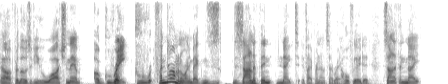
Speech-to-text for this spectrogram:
Uh, for those of you who watched, and they have a great, great, phenomenal running back, Z- Zonovan Knight, if I pronounce that right. Hopefully I did. Zonovan Knight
